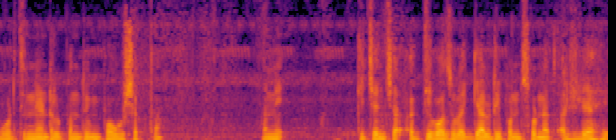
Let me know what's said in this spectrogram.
वरती नेंडल पण तुम्ही पाहू शकता. आणि किचनच्या अगदी बाजूला गॅलरी पण सोडण्यात आलेली आहे.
